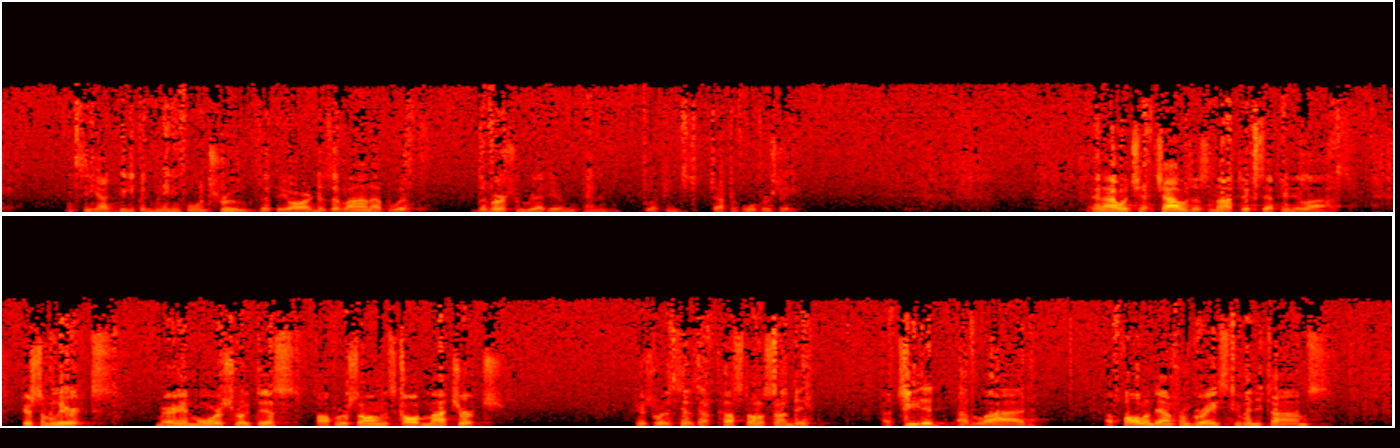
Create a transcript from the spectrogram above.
and see how deep and meaningful and true that they are. And does it line up with the verse we read here in, in Philippians chapter 4, verse 8? And I would ch- challenge us not to accept any lies. Here's some lyrics. Marianne Morris wrote this popular song. It's called My Church. Here's what it says I've cussed on a Sunday. I've cheated. I've lied. I've fallen down from grace too many times.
